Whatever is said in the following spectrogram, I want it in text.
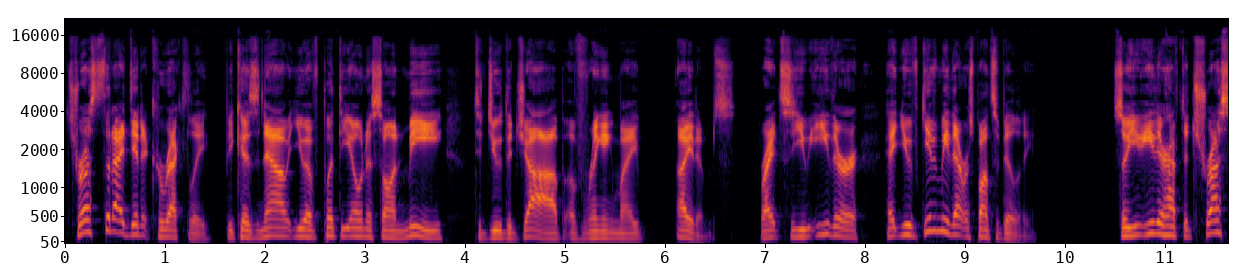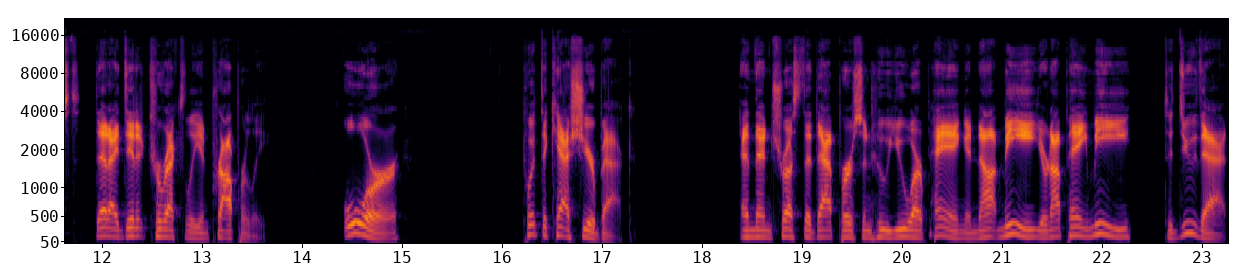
trust that I did it correctly because now you have put the onus on me to do the job of ringing my items, right? So you either you've given me that responsibility. So you either have to trust that I did it correctly and properly or put the cashier back and then trust that that person who you are paying and not me, you're not paying me to do that.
